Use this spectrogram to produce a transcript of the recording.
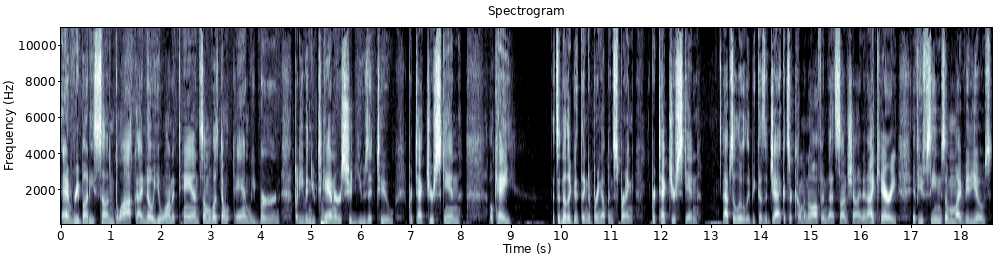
everybody sunblock. I know you want to tan. Some of us don't tan, we burn, but even you tanners should use it to protect your skin. Okay? That's another good thing to bring up in spring. Protect your skin. Absolutely, because the jackets are coming off in that sunshine. And I carry, if you've seen some of my videos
